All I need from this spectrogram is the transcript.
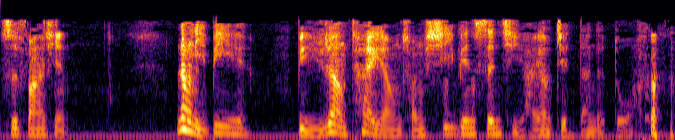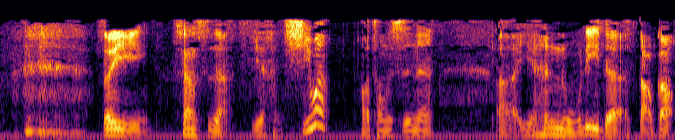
是发现。让你毕业，比让太阳从西边升起还要简单的多。所以上司啊也很希望啊，同时呢啊也很努力的祷告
